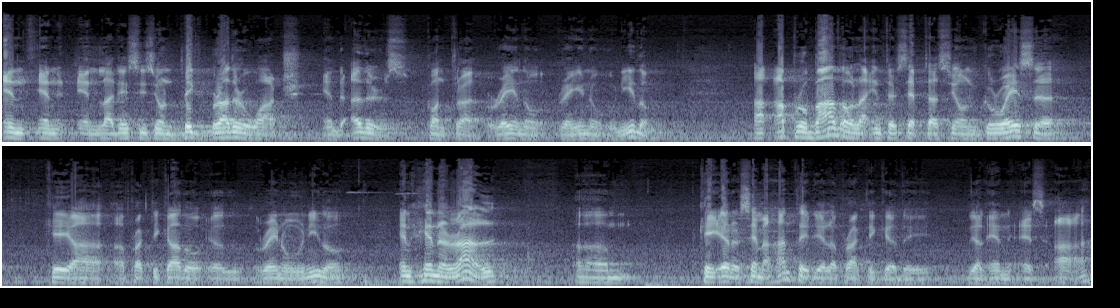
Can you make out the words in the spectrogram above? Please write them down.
En, en, en, la decisión Big Brother Watch and others contra Reino, Reino Unido, ha aprobado la interceptación gruesa que ha, practicado el Reino Unido, en general, um, que era semejante de la práctica de, del NSA,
